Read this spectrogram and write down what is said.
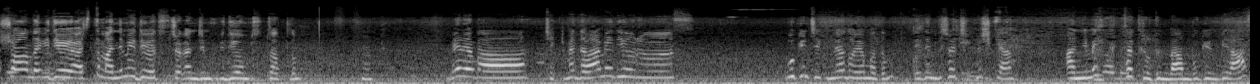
Şu anda videoyu açtım. Annem videoyu tutacak. Anneciğim videomu tut tatlım. Merhaba. Çekime devam ediyoruz. Bugün çekimlere doyamadım. Dedim dışarı çıkmışken anneme takıldım ben bugün biraz.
